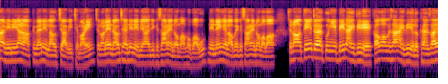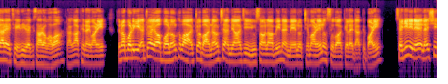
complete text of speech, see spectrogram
ဏမြင်နေရတာပြင်ပန်းနေလောက်ကြပြီထင်ပါတယ်ကျွန်တော်လည်းနောက်ထပ်နေ့တွေအများကြီးကစားနိုင်တော့မှာမဟုတ်ပါဘူးနေ့နေ့ငယ်လောက်ပဲကစားနိုင်တော့မှာပါကျွန်တော်အသင်းအတွက်အကူအညီပေးနိုင်သေးတယ်ကောင်းကောင်းကစားနိုင်သေးတယ်လို့ခံစားရတဲ့အချိန်အထိပဲကစားတော့မှာပါဒါကဖြစ်နိုင်ပါတယ်ကျွန်တော်ပေါ်ဒီအတွက်ရောဘောလုံးကဘာအတွက်ပါနောက်ထပ်အများကြီးယူဆောင်လာပေးနိုင်မယ်လို့ထင်ပါတယ်လို့ဆိုသွားခဲ့လိုက်တာဖြစ်ပါတယ်ဆယ်ကြီးအနေနဲ့လက်ရှိ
